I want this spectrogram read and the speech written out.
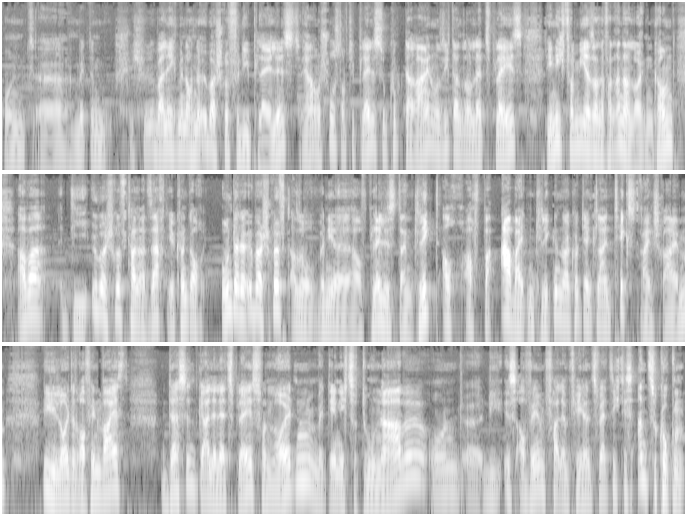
und äh, mit einem, ich überlege mir noch eine Überschrift für die Playlist, ja, und stoßt auf die Playlist und guckt da rein und sieht dann so Let's Plays, die nicht von mir, sondern von anderen Leuten kommt, aber die Überschrift halt sagt, ihr könnt auch unter der Überschrift, also wenn ihr auf Playlist dann klickt, auch auf Bearbeiten klicken, da könnt ihr einen kleinen Text reinschreiben, die die Leute darauf hinweist, das sind geile Let's Plays von Leuten, mit denen ich zu tun habe und äh, die ist auf jeden Fall empfehlenswert, sich das anzugucken.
